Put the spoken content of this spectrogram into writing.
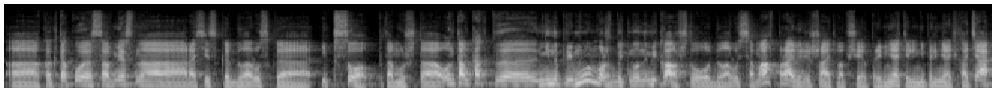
э, как такое совместно российско-белорусское ИПСО, потому что он там как-то не напрямую, может быть, но намекал, что Беларусь сама вправе решать вообще, применять или не применять, хотя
